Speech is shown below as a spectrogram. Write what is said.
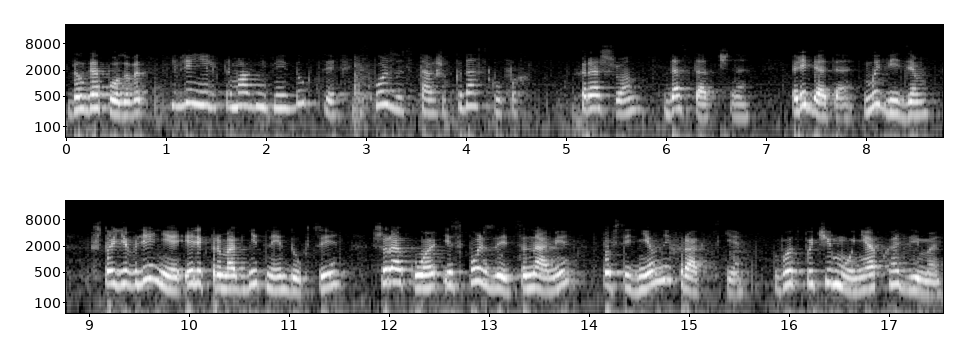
Долгополова. Явление электромагнитной индукции используется также в кадоскопах. Хорошо, достаточно. Ребята, мы видим, что явление электромагнитной индукции широко используется нами в повседневной практике. Вот почему необходимо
